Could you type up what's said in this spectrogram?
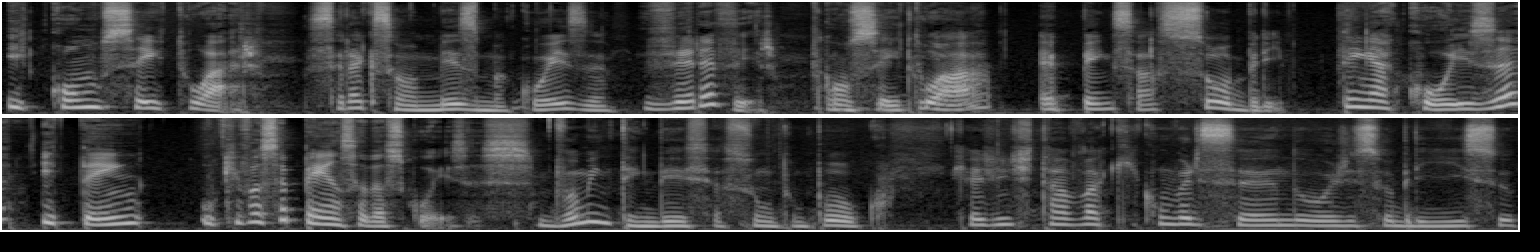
e conceituar. Será que são a mesma coisa? Ver é ver. Conceituar, conceituar é pensar sobre. Tem a coisa e tem o que você pensa das coisas. Vamos entender esse assunto um pouco? Que a gente estava aqui conversando hoje sobre isso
